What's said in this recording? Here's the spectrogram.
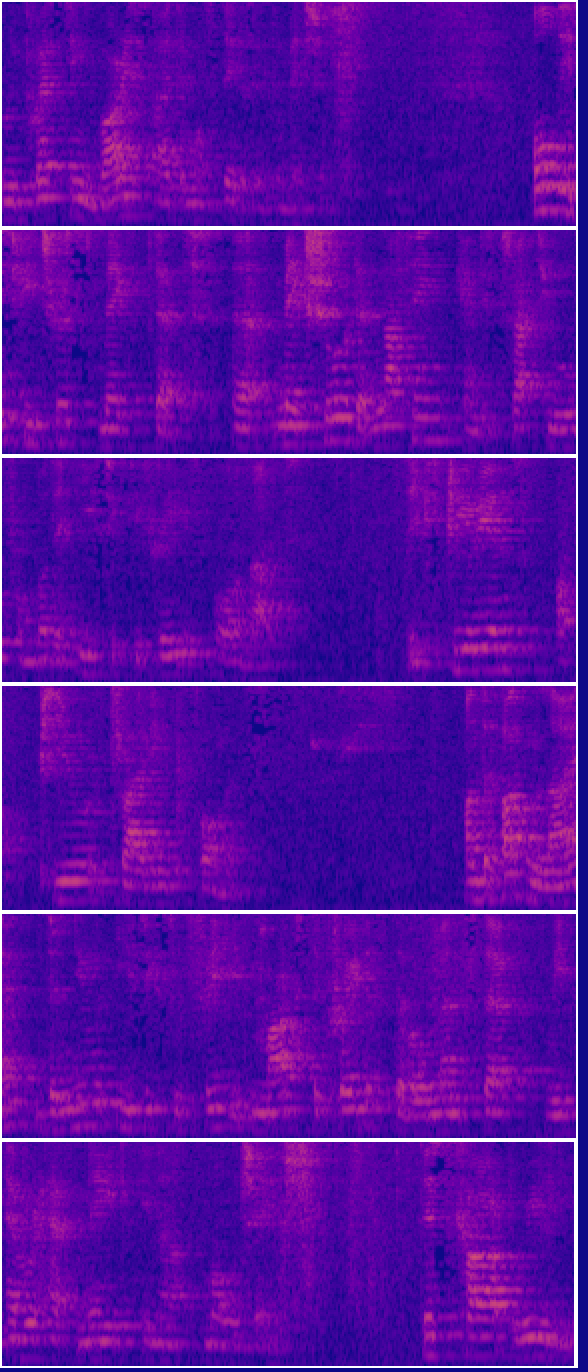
requesting various items of status information. All these features make, that, uh, make sure that nothing can distract you from what the E63 is all about the experience of pure driving performance. On the bottom line, the new E63 marks the greatest development step we ever have made in a model change. This car really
